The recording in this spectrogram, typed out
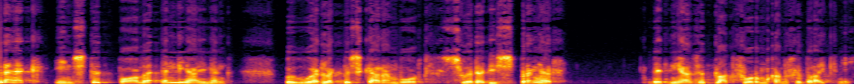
trek en stitpale in die heining behoorlik beskerm word sodat die springer dit nie as 'n platform kan gebruik nie.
